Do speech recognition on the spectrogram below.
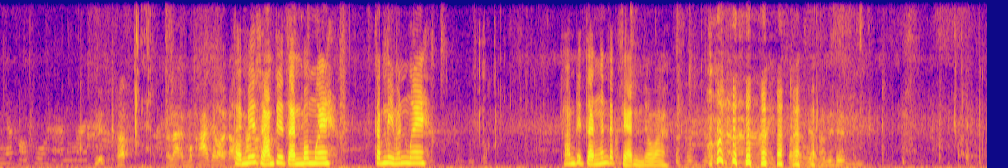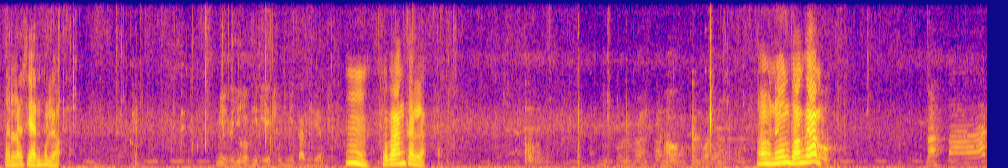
เมียเขาโทรหาน้องไม้อะไรมาค้าเจ้าแต่มีสามที่ตันบ่เมื่อยทำนี่มันเมื่อยทำที่ตันเงินตักแสนเจ้าว่า ตันละแสนพุ่นแหล้ว มีก็ยุ่กับพี่เอกคุณมีตามที่เดียว อืมก็วางตันละ เอาหนึ่งสองสามปาด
